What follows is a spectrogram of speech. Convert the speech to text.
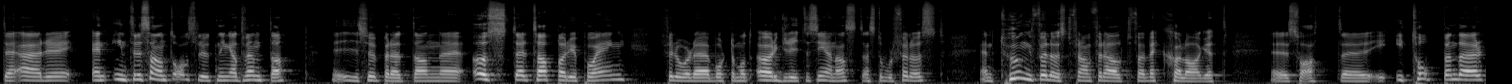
det är en intressant avslutning att vänta i Superettan. Eh, Öster tappar ju poäng, förlorade borta mot Örgryte senast, en stor förlust. En tung förlust framförallt för Växjölaget. Eh, så att eh, i, i toppen där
